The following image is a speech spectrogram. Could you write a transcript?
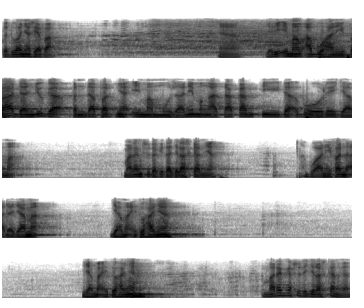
Keduanya siapa? Ya. Jadi Imam Abu Hanifah dan juga pendapatnya Imam Muzani mengatakan tidak boleh jamak. Kemarin sudah kita jelaskan ya. Abu Hanifah tidak ada jamak. Jamak itu hanya jamak itu hanya kemarin kan sudah jelaskan kan?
